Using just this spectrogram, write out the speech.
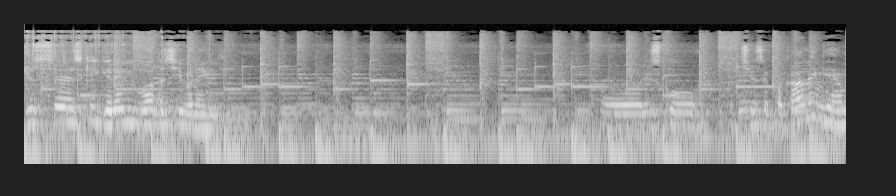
जिससे इसकी ग्रेवी बहुत अच्छी बनेगी। और इसको अच्छे से पका लेंगे हम।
